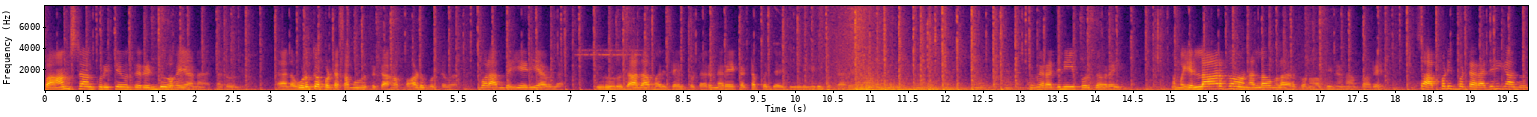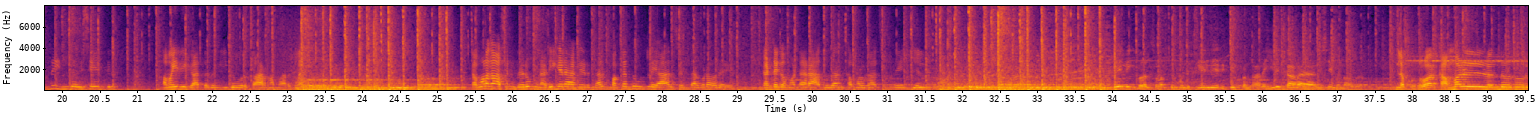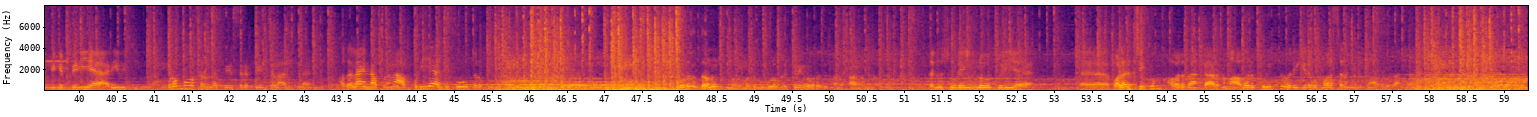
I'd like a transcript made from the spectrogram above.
இப்போ ஆம்ஸ்டாங் குறித்தே வந்து ரெண்டு வகையான தகவல். அந்த ஒடுக்கப்பட்ட சமூகத்துக்காக பாடுபட்டவர். போல் அந்த ஏரியாவில் இவர் ஒரு தாதா மாதிரி செயல்பட்டார். நிறைய கட்ட பஞ்சாயத்துகளில் ஈடுபட்டார். இவங்க ரஜினியை பொறுத்தவரை நம்ம எல்லாருக்கும் நல்லவங்களாக இருக்கணும் அப்படின்னு நினைப்பார். ஸோ அப்படிப்பட்ட ரஜினிகாந்த் வந்து இந்த விஷயத்தில் அமைதி காத்ததுக்கு இது ஒரு காரணமாக இருக்கலாம் கமலஹாசன் வெறும் நடிகராக இருந்தால் பக்கத்து வீட்டில் யார் செத்தால் கூட அவர் கண்டுக்க மாட்டார்? அதுதான் கமல்ஹாசனுடைய இயல்பு. கேள்விக்கு பதில் சொல்லாம திரும்ப இந்த கேள்வியை ரிப்பீட் பண்றாரு. இதுக்கான விஷயம் என்ன இல்லை பொதுவாக கமல் வந்து வந்து ஒரு மிகப்பெரிய அறிவுஜீவி தான் ப்ரொமோஷனில் பேசுகிற பேச்செல்லாம் இருக்குல்ல அதெல்லாம் என்ன பண்ணுன்னா அப்படியே அள்ளி கோவத்தில் போகும். தனுஷ் ம- மற்றும் இவ்வளவு பிரச்சனைகள் வர்றதுக்கான காரணம் என்ன? தனுஷுடைய இவ்வளவு பெரிய வளர்ச்சிக்கும் அவர் தான் காரணம். அவர் குறித்து வருகிற விமர்சனங்களுக்கும் அவர் தான் காரணம்.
